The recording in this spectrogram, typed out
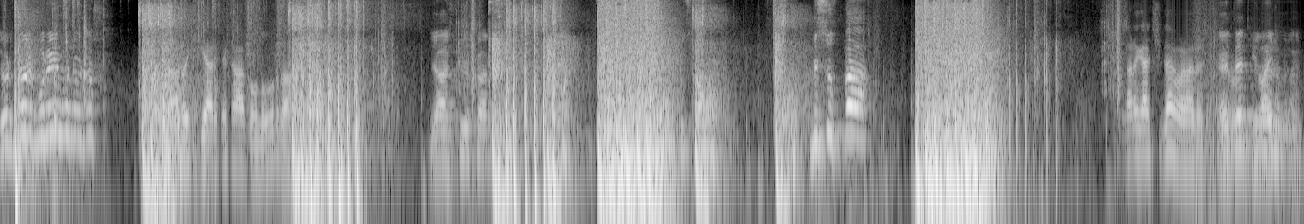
Dur dur. Vurayım bunu dur. Aşağıdaki gerçek abi onu vur da. Ya şu yukarıda. Sus lan. Bir sus be. Bunlara gerçekler var abi. Evet evet biliyorum biliyorum.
